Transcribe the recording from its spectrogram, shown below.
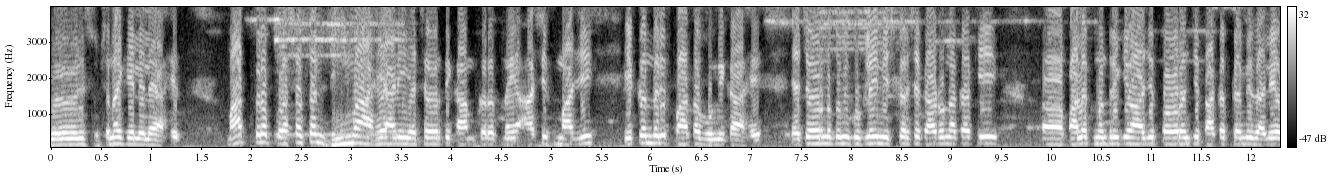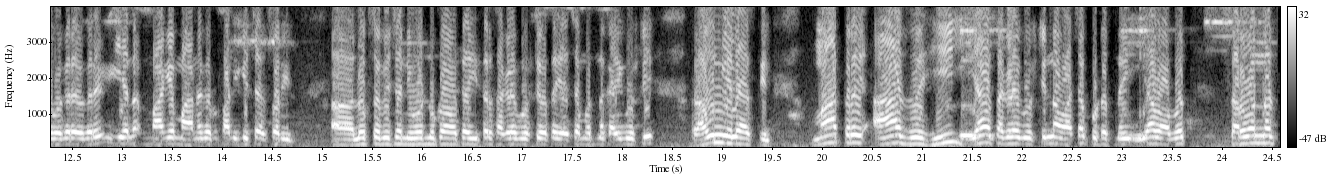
वेळोवेळी सूचना केलेल्या आहेत. मात्र प्रशासन ढिम्म आहे आणि याच्यावरती काम करत नाही अशीच माझी एकंदरीत पाहता भूमिका आहे. याच्यावरनं तुम्ही कुठलेही निष्कर्ष काढू नका की पालकमंत्री किंवा अजित पवारांची ताकद कमी झाली आहे वगैरे वगैरे. याला मागे महानगरपालिकेच्या सॉरी लोकसभेच्या निवडणुका होत्या इतर सगळ्या गोष्टी होत्या याच्यामधनं काही गोष्टी राहून गेल्या असतील. मात्र आजही या सगळ्या गोष्टींना वाचा फुटत नाही. याबाबत सर्वांनाच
